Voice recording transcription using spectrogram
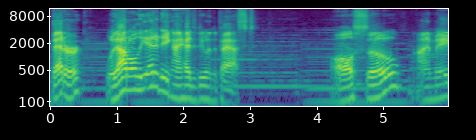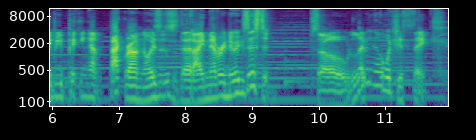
better without all the editing I had to do in the past. Also, I may be picking up background noises that I never knew existed. So let me know what you think.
